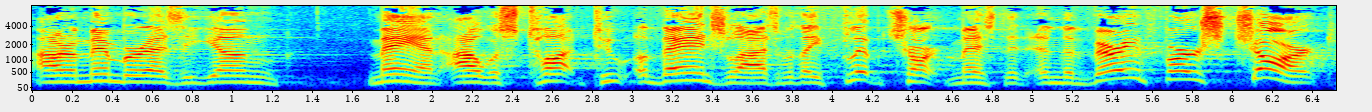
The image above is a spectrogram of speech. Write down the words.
I remember as a young man, I was taught to evangelize with a flip chart method, and the very first chart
